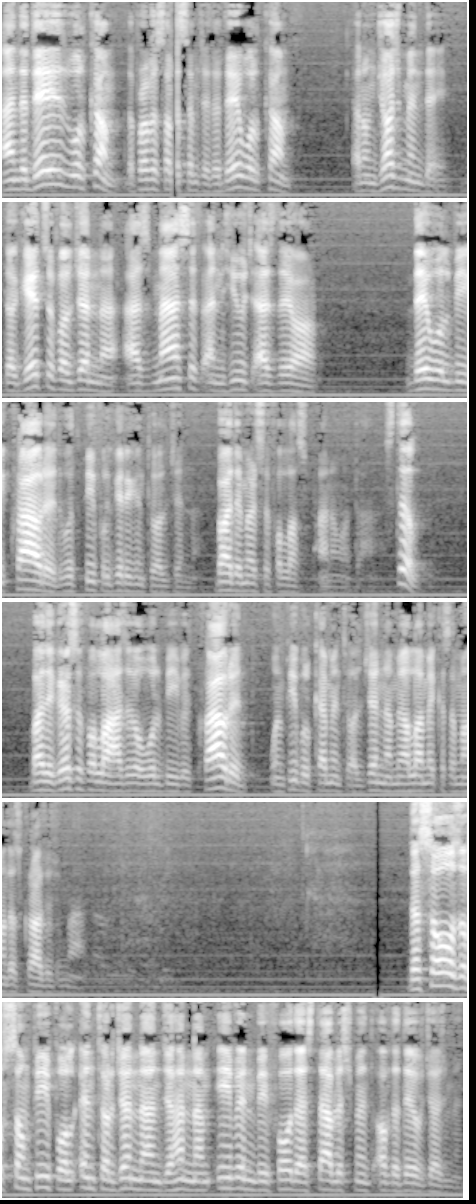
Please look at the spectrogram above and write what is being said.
And the days will come, the Prophet ﷺ said, the day will come, and on Judgment Day, the gates of Al-Jannah, as massive and huge as they are, they will be crowded with people getting into Al-Jannah by the mercy of Allah subhanahu wa ta'ala. Still, by the grace of Allah Azza will be crowded when people come into Al-Jannah. May Allah make us among those crowded Jama'ah. The souls of some people enter Jannah and Jahannam even before the establishment of the Day of Judgment.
